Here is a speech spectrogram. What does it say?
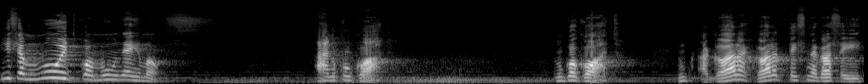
Isso é muito comum, né, irmãos? Ah, não concordo. Não concordo. Agora, agora tem esse negócio aí.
